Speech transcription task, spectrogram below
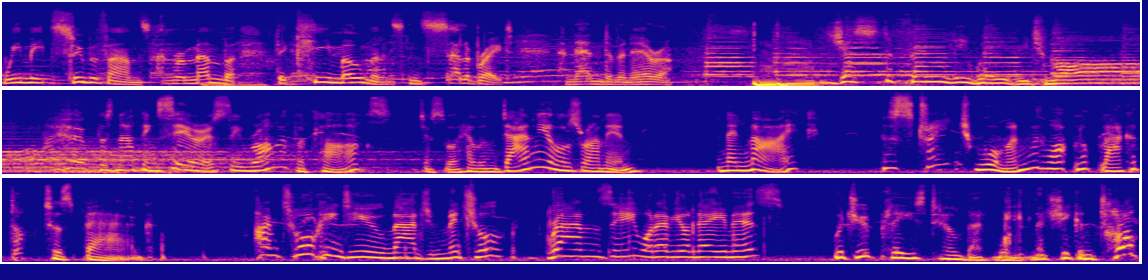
We meet superfans and remember the key moments and celebrate an end of an era. Just a friendly wave each morning. I hope there's nothing seriously wrong at the Clarks. I just saw Helen Daniels run in. And then Mike, and a strange woman with what looked like a doctor's bag. I'm talking to you, Madge Mitchell, Ramsay, whatever your name is. Would you please tell that woman that she can talk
